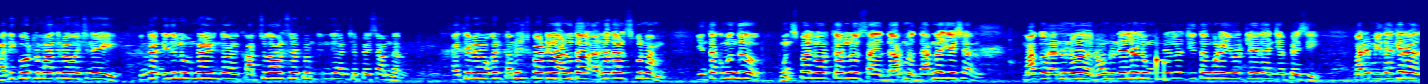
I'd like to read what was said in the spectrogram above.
పది కోట్లు మాత్రమే వచ్చినాయి. ఇంకా నిధులు ఉన్నాయి ఇంకా ఖర్చు కావాల్సినటువంటి అని చెప్పేసి అన్నారు. అయితే మేము ఒకటి కమ్యూనిస్ట్ పార్టీగా అడుగుదా అడగదలుచుకున్నాం. ఇంతకుముందు మున్సిపల్ వర్కర్లు స- ధర్మ ధర్నా చేశారు. మాకు రెండు రెండు నెలలు మూడు నెలల జీతం కూడా ఇవ్వట్లేదు అని చెప్పేసి. మరి మీ దగ్గర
